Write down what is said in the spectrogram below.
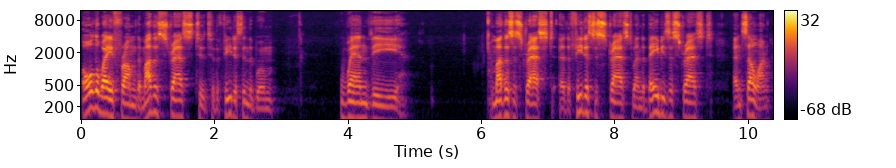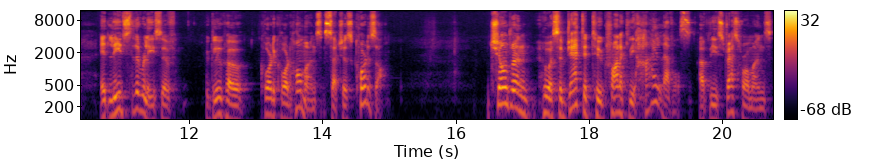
all the way from the mother's stress to, to the fetus in the womb, when the mothers are stressed, uh, the fetus is stressed, when the babies are stressed, and so on, it leads to the release of glucocorticoid hormones such as cortisol. Children who are subjected to chronically high levels of these stress hormones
